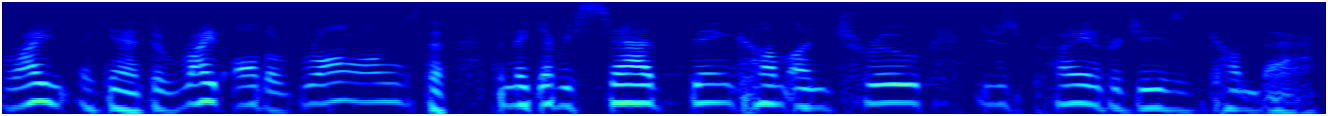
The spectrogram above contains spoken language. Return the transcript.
right again, to right all the wrongs, to, to make every sad thing come untrue. You're just praying for Jesus to come back.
